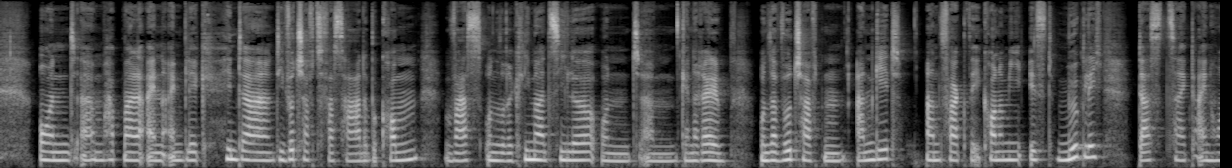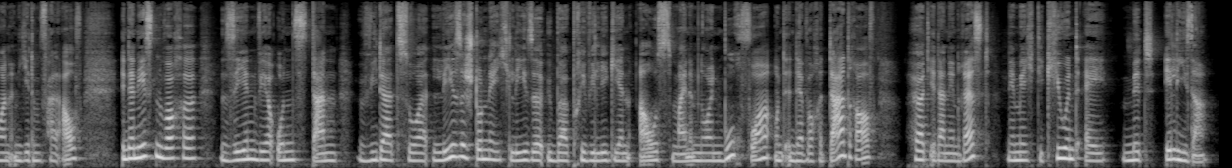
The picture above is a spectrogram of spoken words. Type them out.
und ähm, habt mal einen Einblick hinter die Wirtschaftsfassade bekommen, was unsere Klimaziele und ähm, generell unser Wirtschaften angeht. Unfuck the Economy ist möglich. Das zeigt Einhorn in jedem Fall auf. In der nächsten Woche sehen wir uns dann wieder zur Lesestunde. Ich lese über Privilegien aus meinem neuen Buch vor und in der Woche darauf hört ihr dann den Rest, nämlich die QA mit Elisa.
